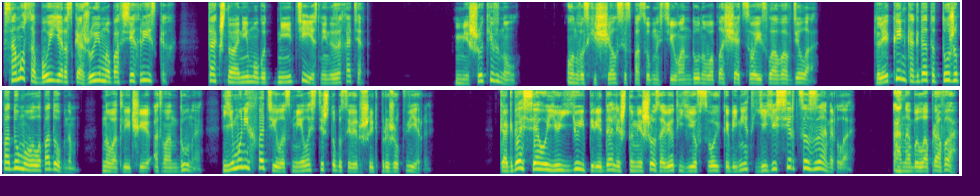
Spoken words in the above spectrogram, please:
Само собой, я расскажу им обо всех рисках, так что они могут не идти, если не захотят». Мишо кивнул. Он восхищался способностью Вандуна воплощать свои слова в дела. Лекэнь когда-то тоже подумывал о подобном, но в отличие от Вандуна, ему не хватило смелости, чтобы совершить прыжок веры. Когда Сяо Юй-Юй передали, что Мишо зовет ее в свой кабинет, ее сердце замерло. Она была права.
